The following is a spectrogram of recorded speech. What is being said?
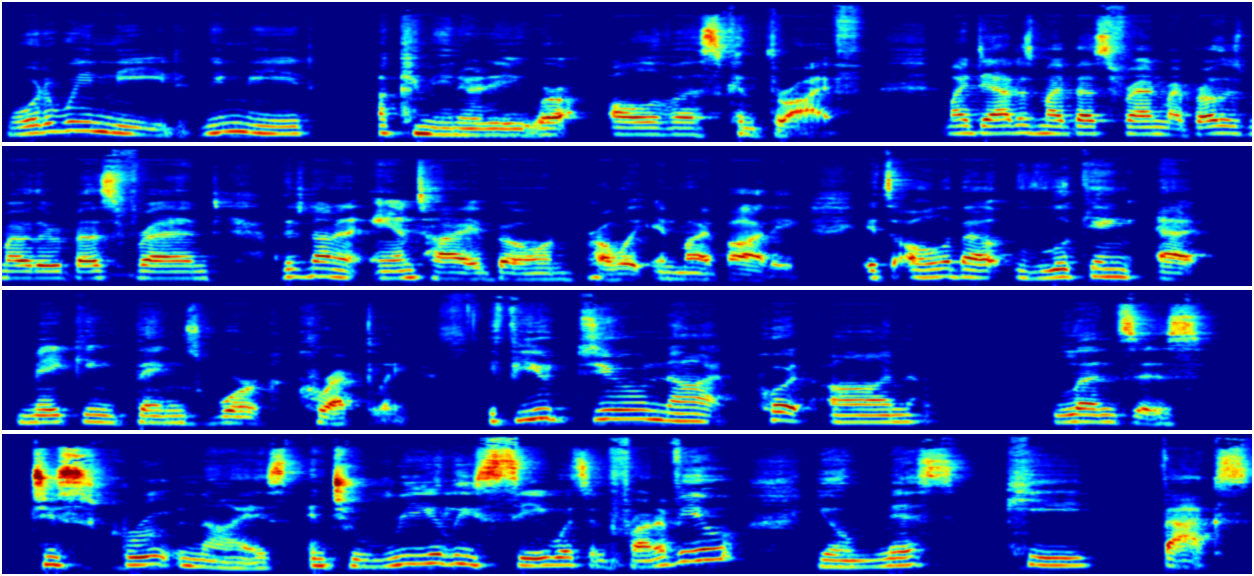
What do we need? We need a community where all of us can thrive. My dad is my best friend. My brother's my other best friend. There's not an anti bone probably in my body. It's all about looking at making things work correctly. If you do not put on lenses to scrutinize and to really see what's in front of you, you'll miss key facts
